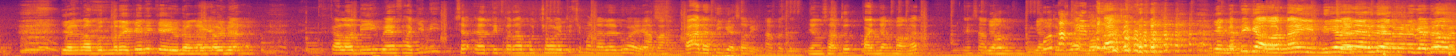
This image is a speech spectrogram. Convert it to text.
yang rambut mereka ini kayak udah nggak Iya, tahu nih. Kalau di WFH gini eh, tipe rambut cowok itu cuma ada dua ya? Apa? Ah ada tiga sorry. Apa tuh? Yang satu panjang banget. Yang satu yang, yang botakin. kedua botak. yang ketiga warnain. Iya, benar, benar, tiga doang.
